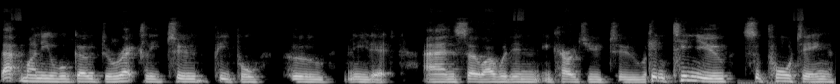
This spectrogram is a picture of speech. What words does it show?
that money will go directly to people who need it. And so I would in, encourage you to continue supporting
